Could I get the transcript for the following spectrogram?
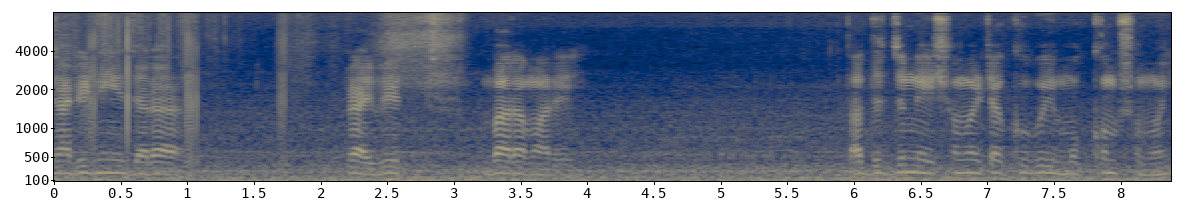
গাড়ি নিয়ে যারা প্রাইভেট ভাড়া মারে, তাদের জন্য এই সময়টা খুবই মোক্ষম সময়।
